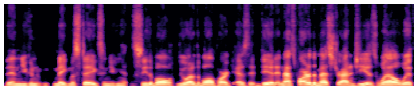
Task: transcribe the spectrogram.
then you can make mistakes and you can see the ball go out of the ballpark as it did. And that's part of the Mets strategy as well with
